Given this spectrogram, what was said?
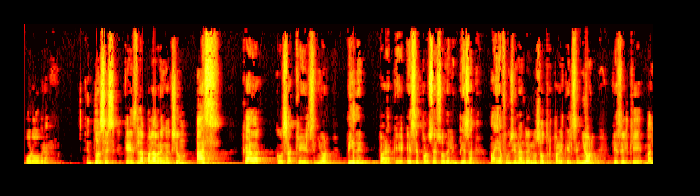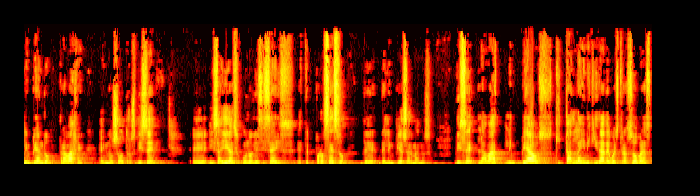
por obra. Entonces, ¿qué es la palabra en acción? Haz cada cosa que el Señor pide para que ese proceso de limpieza vaya funcionando en nosotros, para que el Señor, que es el que va limpiando, trabaje en nosotros. Dice eh, Isaías 1.16, este proceso de limpieza, hermanos. Dice, lavad, limpiaos, quitad la iniquidad de vuestras obras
